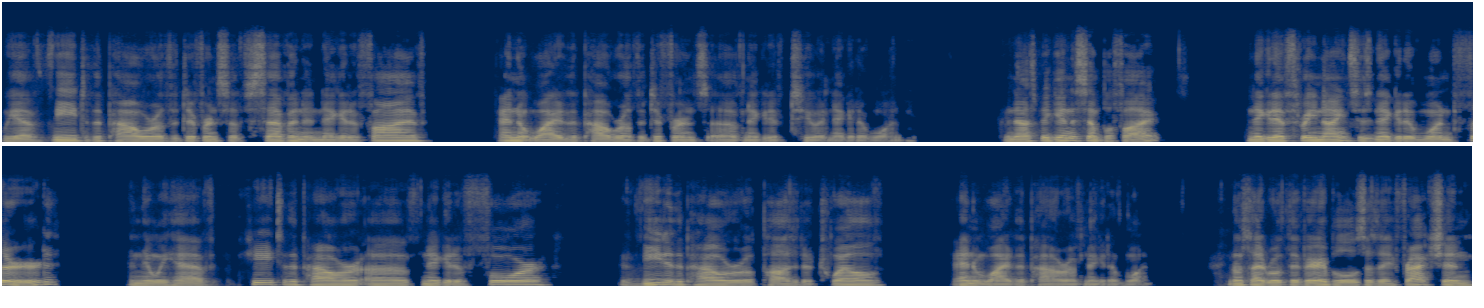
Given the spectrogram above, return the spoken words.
We have v to the power of the difference of 7 and negative 5, and y to the power of the difference of negative 2 and negative 1. And now let's begin to simplify. Negative 3 ninths is negative 1 third, and then we have t to the power of negative 4, v to the power of positive 12, and y to the power of negative 1. Notice I wrote the variables as a fraction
